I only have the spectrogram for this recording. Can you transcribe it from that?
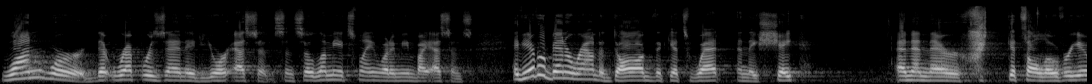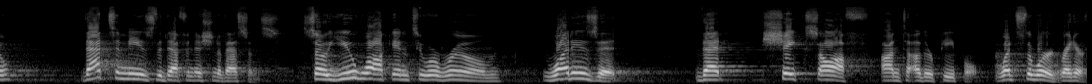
One word that represented your essence. And so let me explain what I mean by essence. Have you ever been around a dog that gets wet and they shake and then their gets all over you? That to me is the definition of essence. So you walk into a room, what is it that shakes off onto other people? What's the word right here?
